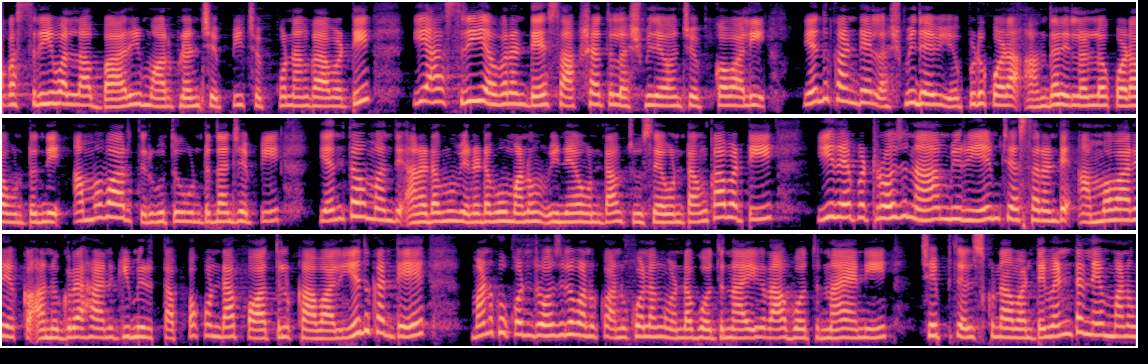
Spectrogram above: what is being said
ఒక స్త్రీ వల్ల భారీ మార్పులని చెప్పి చెప్పుకున్నాం కాబట్టి ఈ ఆ స్త్రీ ఎవరంటే సాక్షాత్తు లక్ష్మీదేవి అని చెప్పుకోవాలి. ఎందుకంటే లక్ష్మీదేవి ఎప్పుడు కూడా అందరి ఇళ్ళలో కూడా ఉంటుంది. అమ్మవారు తిరుగుతూ ఉంటుందని చెప్పి ఎంతోమంది అనడము వినడము మనం వినే ఉంటాం చూసే ఉంటాం. కాబట్టి ఈ రేపటి రోజున మీరు ఏం చేస్తారంటే అమ్మవారి యొక్క అనుగ్రహానికి మీరు తప్పకుండా పాత్రలు కావాలి. ఎందుకంటే మనకు కొన్ని రోజులు మనకు అనుకూలంగా ఉండబోతున్నాయి రాబోతున్నాయని చెప్పి తెలుసుకున్నామంటే వెంటనే మనం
